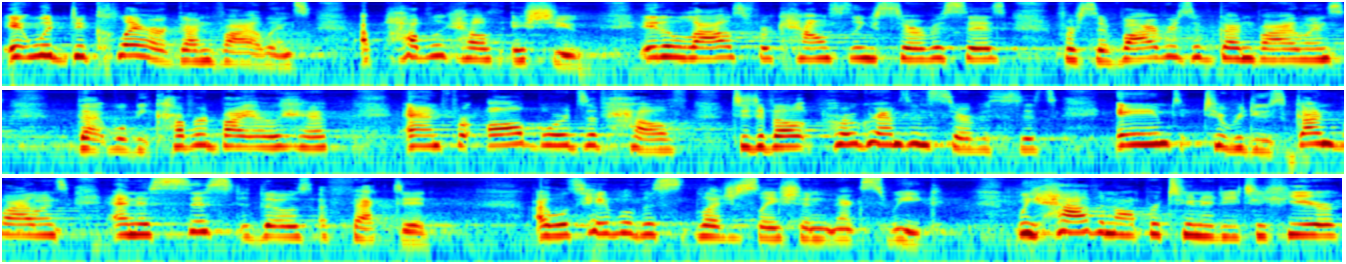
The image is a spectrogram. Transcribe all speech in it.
It would declare gun violence a public health issue. It allows for counselling services for survivors of gun violence that will be covered by OHIP, and for all boards of health to develop programs and services aimed to reduce gun violence and assist those affected. I will table this legislation next week. We have an opportunity to hear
